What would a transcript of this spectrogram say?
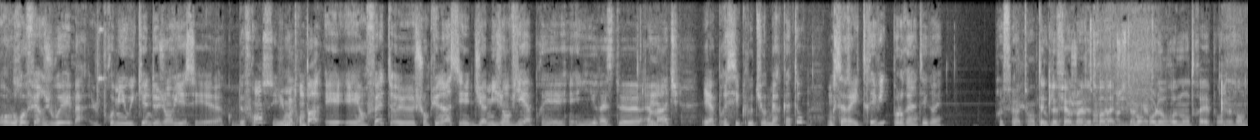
on le refaire jouer. Bah, le premier week-end de janvier, c'est la Coupe de France, si je ne me trompe pas. Et, en fait, le championnat, c'est déjà mi-janvier. Après, il reste un match. Et après, c'est clôture de mercato. Donc ça va aller très vite pour le réintégrer. Après, c'est Peut-être le faire jouer deux trois matchs justement pour le remontrer, pour le vendre.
